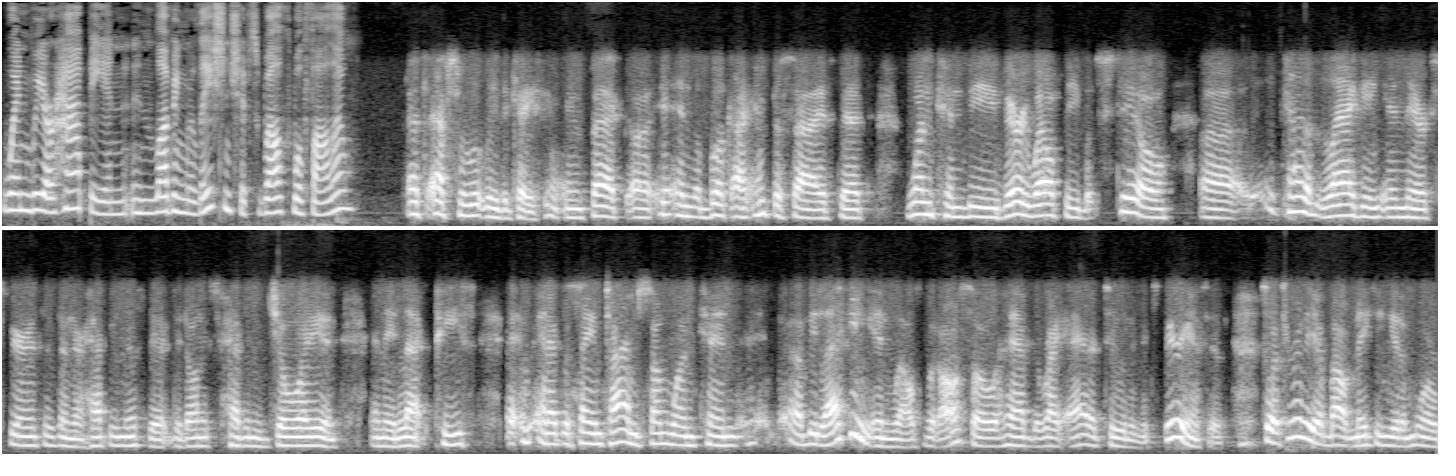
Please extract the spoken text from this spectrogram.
when we are happy and in loving relationships, wealth will follow? That's absolutely the case. In fact, uh, in the book, I emphasize that one can be very wealthy, but still uh, kind of lagging in their experiences and their happiness. They're, they do not have any joy and, and they lack peace. And at the same time, someone can uh, be lacking in wealth, but also have the right attitude and experiences. So it's really about making it a more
